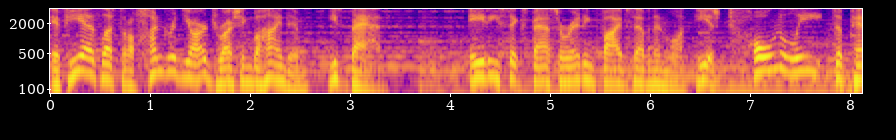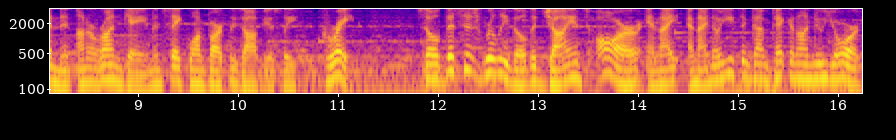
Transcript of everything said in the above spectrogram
if he has less than 100 yards rushing behind him, he's bad. 86 passer rating, 5 7 and 1. He is totally dependent on a run game, and Saquon Barkley's obviously great. So this is really though the Giants are, and I and I know you think I'm picking on New York,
